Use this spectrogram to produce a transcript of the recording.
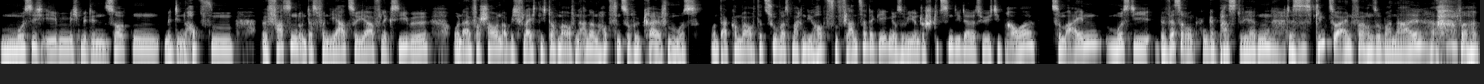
muss ich eben mich mit den Sorten, mit den Hopfen befassen und das von Jahr zu Jahr flexibel und einfach schauen, ob ich vielleicht nicht doch mal auf einen anderen Hopfen zurückgreifen muss. Und da kommen wir auch dazu, was machen die Hopfenpflanzer dagegen? Also wie unterstützen die da natürlich die Brauer? Zum einen muss die Bewässerung angepasst werden. Das ist, klingt so einfach und so banal, aber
